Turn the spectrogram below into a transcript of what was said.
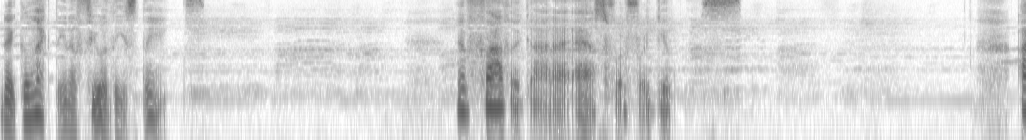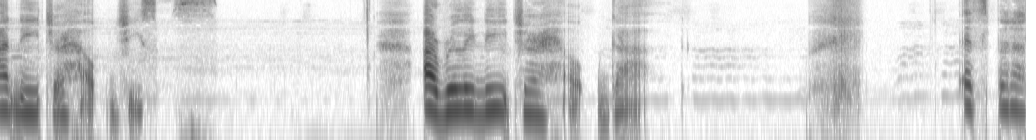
neglecting a few of these things. And Father God, I ask for forgiveness. I need your help, Jesus. I really need your help, God. It's been a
